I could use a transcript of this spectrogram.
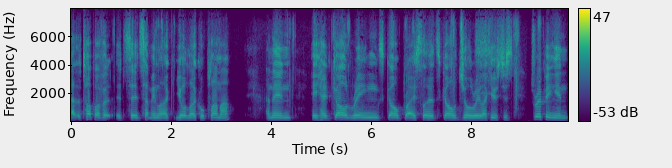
at the top of it it said something like your local plumber, and then he had gold rings, gold bracelets, gold jewelry, like he was just dripping in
